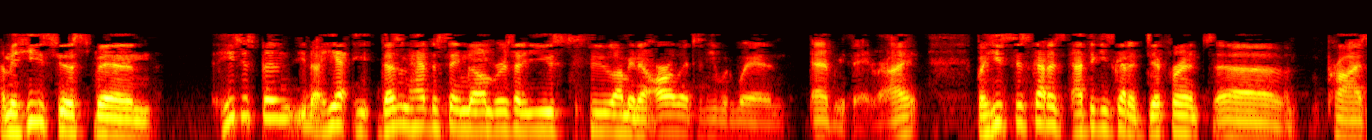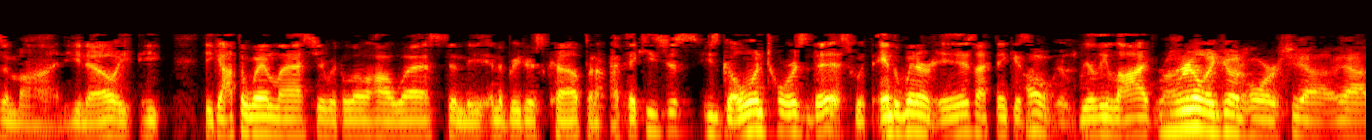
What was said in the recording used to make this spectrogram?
I mean, he's just been. He's just been, you know, he, he doesn't have the same numbers that he used to. I mean, at Arlington, he would win everything, right? But he's just got a, I think he's got a different, uh, prize in mind, you know, he, he, he got the win last year with Aloha West in the, in the Breeders' Cup. And I think he's just, he's going towards this with, and the winner is, I think is Oh. a really live run. really good horse. Yeah, yeah.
